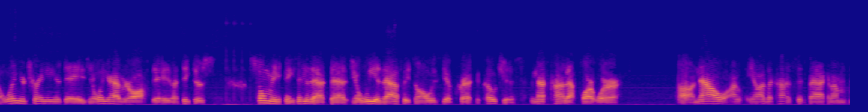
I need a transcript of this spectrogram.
know, when you're training your days, you know, when you have your off days. I think there's so many things into that that you know we as athletes don't always give credit to coaches, and that's kind of that part where uh, now I'm, you know, as I kind of sit back and I'm,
